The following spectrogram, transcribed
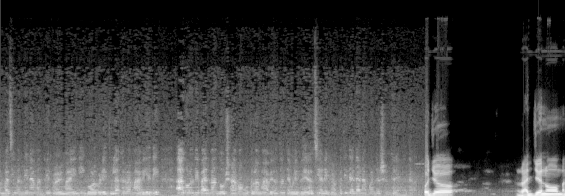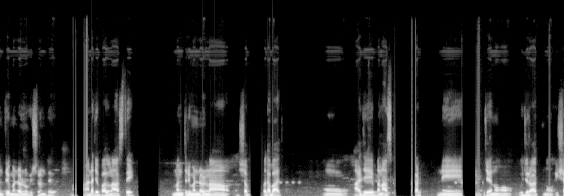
અંબાજી મંદિરના મંત્રી પ્રવીણ માળીની ગોળ વડે તુલા કરવામાં આવી હતી. આ ગોળને બાદમાં ગૌશાળામાં મોકલવામાં આવ્યો હતો. તેમણે ભૈરવજી અને ગણપતિ દાદાના પણ દર્શન કર્યા હતા. રોજ રાજ્યનો મંત્રીમંડળનું વિસ્તરણ થયું. રાજ્યપાલના હસ્તે મંત્રીમંડળના શપથ બાદ હું આજે બનાસકાંઠાની જેનો ગુજરાતનો ઈશાન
